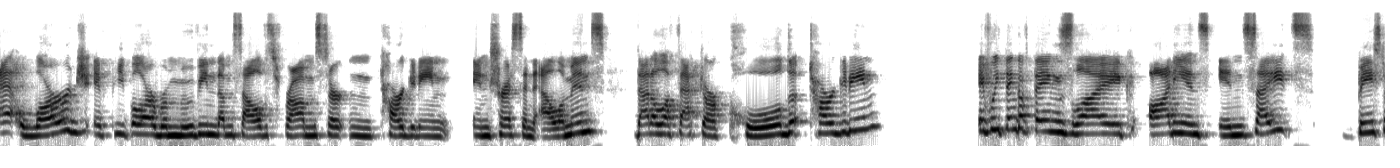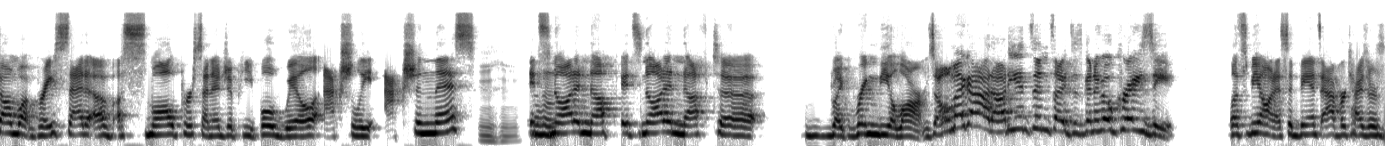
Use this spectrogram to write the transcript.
at large, if people are removing themselves from certain targeting interests and elements, that'll affect our cold targeting. If we think of things like audience insights, based on what Grace said, of a small percentage of people will actually action this, Mm-hmm. it's Mhm. not enough. It's not enough to like ring the alarms. Oh my God, audience insights is going to go crazy let's be honest, advanced advertisers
